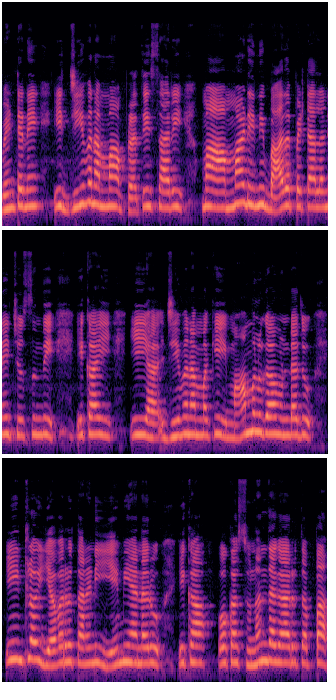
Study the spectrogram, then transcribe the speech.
వెంటనే ఈ జీవనమ్మ ప్రతిసారి మా అమ్మాడిని బాధ పెట్టాలని చూస్తుంది. ఇక ఈ- ఈ జీవనమ్మకి మామూలుగా ఉండదు. ఈ ఇంట్లో ఎవరు తనని ఏమి అనరు. ఇక ఒక సునంద గారు తప్ప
